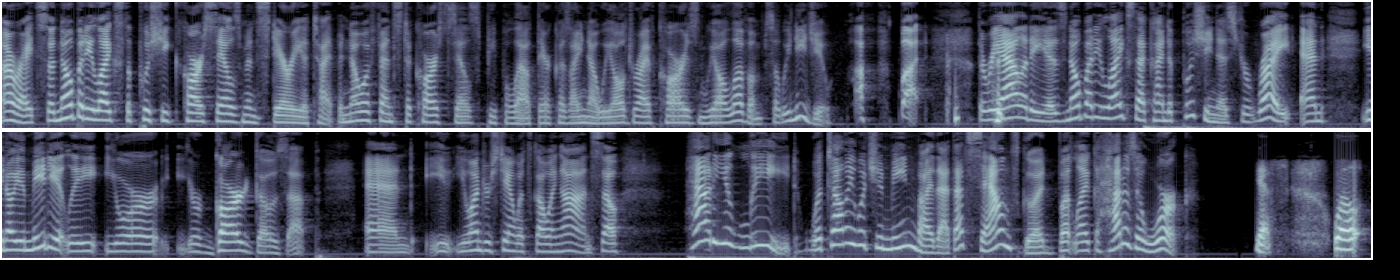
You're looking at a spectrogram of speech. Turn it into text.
All right, so nobody likes the pushy car salesman stereotype. And no offense to car salespeople out there, because I know we all drive cars and we all love them, so we need you. but the reality is nobody likes that kind of pushiness. You're right, and you know immediately your your guard goes up, and you you understand what's going on. So. How do you lead? Well, tell me what you mean by that. That sounds good, but like, how does it work? Yes. Well,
